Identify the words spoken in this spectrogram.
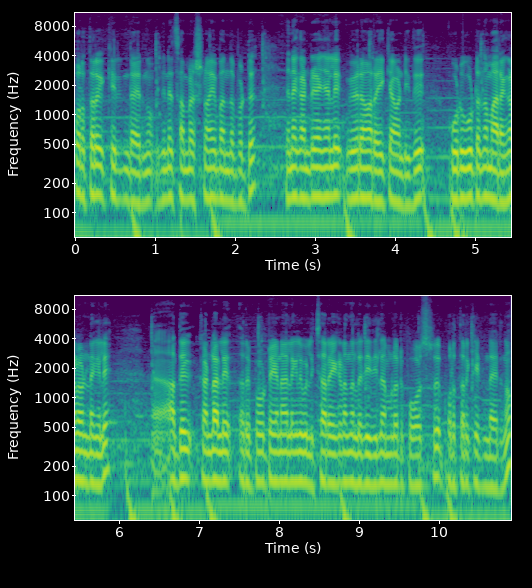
പുറത്തിറക്കിയിട്ടുണ്ടായിരുന്നു. ഇതിന്റെ സംരക്ഷണവുമായി ബന്ധപ്പെട്ട് ഇതിനെ കണ്ടു കഴിഞ്ഞാൽ വിവരം അറിയിക്കാൻ വേണ്ടി. ഇത് കൂടുകൂട്ടുന്ന മരങ്ങളുണ്ടെങ്കിൽ അത് കണ്ടാൽ റിപ്പോർട്ട് ചെയ്യണം അല്ലെങ്കിൽ വിളിച്ചറിയിക്കണം എന്നുള്ള രീതിയിൽ നമ്മളൊരു പോസ്റ്റർ പുറത്തിറക്കിയിട്ടുണ്ടായിരുന്നു.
